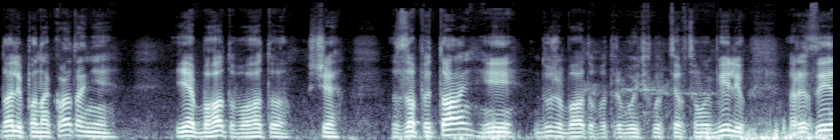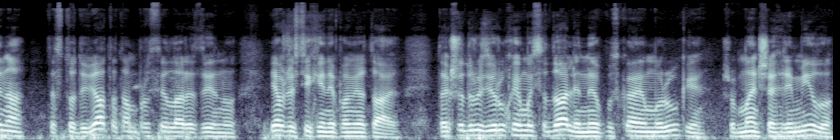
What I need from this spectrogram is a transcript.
Далі по накатанні є багато-багато ще запитань і дуже багато потребують хлопці автомобілів. Резина, це 109 там просила резину. Я вже всіх і не пам'ятаю. Так що, друзі, рухаємося далі, не опускаємо руки, щоб менше гриміло,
